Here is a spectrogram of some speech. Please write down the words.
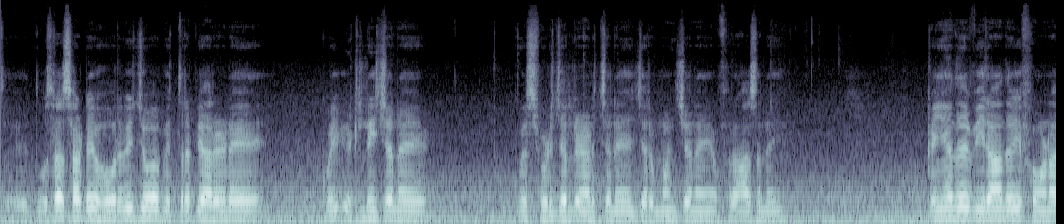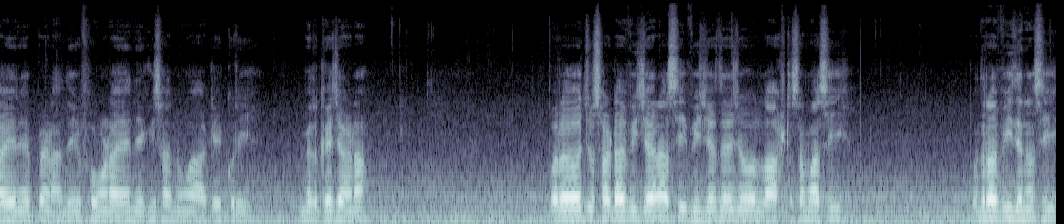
ਤੇ ਦੂਸਰਾ, ਸਾਡੇ ਹੋਰ ਵੀ ਜੋ ਮਿੱਤਰ ਪਿਆਰੇ ਨੇ, ਕੋਈ ਇਟਲੀ 'ਚ ਨੇ, ਕੋਈ ਸਵਿਟਜ਼ਰਲੈਂਡ 'ਚ ਨੇ, ਜਰਮਨ 'ਚ ਨੇ, ਫਰਾਂਸ ਨੇ, ਕਈਆਂ ਦੇ ਵੀਰਾਂ ਦੇ ਵੀ ਫੋਨ ਆਏ ਨੇ, ਭੈਣਾਂ ਦੇ ਵੀ ਫੋਨ ਆਏ ਨੇ ਕਿ ਸਾਨੂੰ ਆ ਕੇ ਕੁਰੀ ਮਿਲ ਕੇ ਜਾਣਾ। ਪਰ ਜੋ ਸਾਡਾ ਵੀਜ਼ਾ ਨਾ ਸੀ, ਵੀਜ਼ੇ ਦੇ ਜੋ ਲਾਸਟ ਸਮਾਂ ਸੀ 15-20 ਦਿਨ ਸੀ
